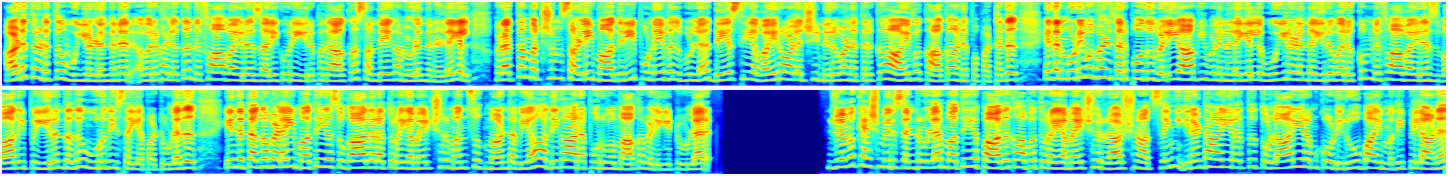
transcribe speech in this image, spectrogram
அடுத்தடுத்து உயிரிழந்தனர். அவர்களுக்கு நிபா வைரஸ் அறிகுறி இருப்பதாக சந்தேகம் எழுந்த நிலையில் ரத்தம் மற்றும் சளி மாதிரி புனேவில் உள்ள தேசிய வைராலஜி நிறுவனத்திற்கு ஆய்வுக்காக அனுப்பப்பட்டது. இதன் முடிவுகள் தற்போது வெளியாகியுள்ள நிலையில் உயிரிழந்த இருவருக்கும் நிஃபா வைரஸ் பாதிப்பு இருந்தது உறுதி செய்யப்பட்டுள்ளது. இந்த தகவலை மத்திய சுகாதாரத்துறை அமைச்சர் மன்சுக் மாண்டவியா அதிகார அதிகாரப்பூர்வமாக வெளியிட்டுள்ளார். ஜம்மு காஷ்மீர் சென்றுள்ள மத்திய பாதுகாப்புத்துறை அமைச்சர் ராஜ்நாத் சிங் இரண்டாயிரத்து தொள்ளாயிரம் கோடி ரூபாய் மதிப்பிலான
